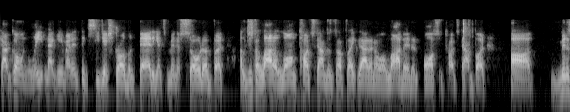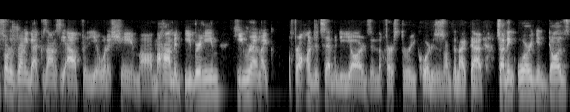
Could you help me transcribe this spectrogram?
got going late in that game. I didn't think C.J. Stroud looked bad against Minnesota, but uh, just a lot of long touchdowns and stuff like that. I know Olave had an awesome touchdown, but uh, Minnesota's running back was honestly out for the year. What a shame. Uh, Mohamed Ibrahim, he ran like for 170 yards in the first three quarters or something like that. So I think Oregon does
